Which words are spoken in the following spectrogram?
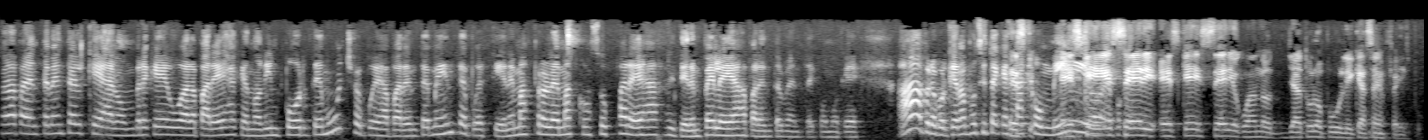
Pero aparentemente el que al hombre que o a la pareja que no le importe mucho, pues aparentemente pues tiene más problemas con sus parejas y tienen peleas aparentemente, como que, ah, pero ¿por qué no pusiste que estás que, conmigo? es que es Porque- serio, es que es serio cuando ya tú lo publicas en Facebook.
